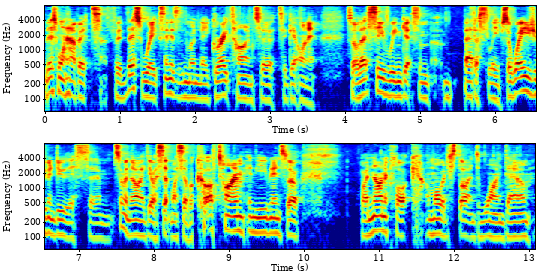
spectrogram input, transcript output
this one habit for this week, since it's Monday, great time to, to get on it. So let's see if we can get some better sleep. So ways you can do this, um, something that I do, I set myself a cut-off time in the evening. So by nine o'clock, I'm already starting to wind down.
